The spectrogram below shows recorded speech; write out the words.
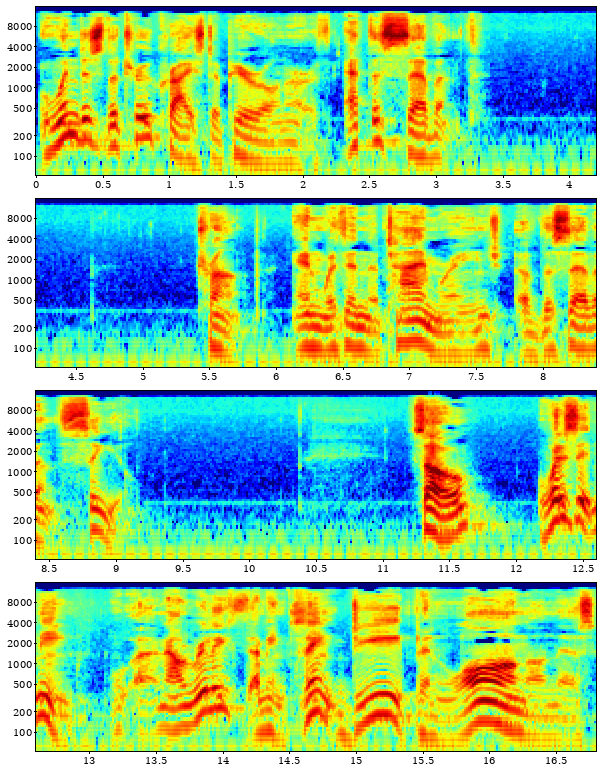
When does the true Christ appear on earth? At the seventh trump and within the time range of the seventh seal. So, what does it mean? Now, really, I mean, think deep and long on this.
